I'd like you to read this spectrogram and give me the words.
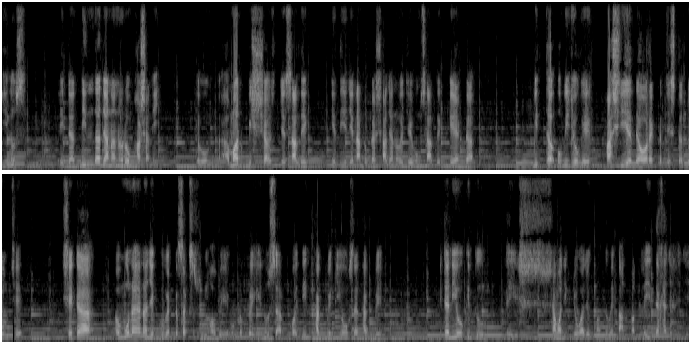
ইনুস এটা নিন্দা জানানোরও ভাষা নেই। এবং আমার বিশ্বাস যে সাদেককে দিয়ে যে নাটকটা সাজানো হয়েছে এবং সাদেককে একটা মিথ্যা অভিযোগে ফাঁসিয়ে দেওয়ার একটা চেষ্টা চলছে সেটা মনে হয় না যে খুব একটা সাকসেসফুল হবে এবং ডক্টর ইনুস আর কয়দিন থাকবে, কি অবস্থায় থাকবে, এটা নিয়েও কিন্তু এই সামাজিক যোগাযোগ মাধ্যমে কান পাতলেই দেখা যায় যে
